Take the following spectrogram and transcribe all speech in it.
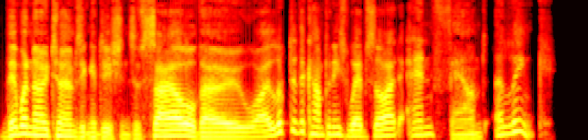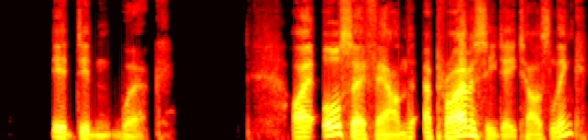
There were no terms and conditions of sale, although I looked at the company's website and found a link. It didn't work. I also found a privacy details link,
